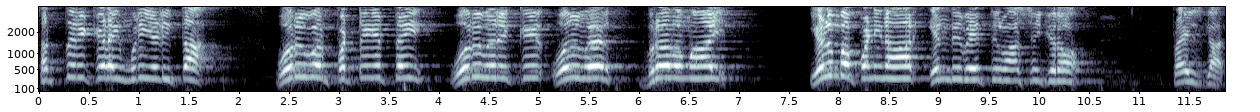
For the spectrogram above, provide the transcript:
சத்துருக்களை முறியடித்தார். ஒருவர் பட்டயத்தை ஒருவருக்கு ஒருவர் விரோதமாய் எழும்ப பண்ணினார் என்று வேத்தில் வாசிக்கிறோம். பிரைஸ் காட்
